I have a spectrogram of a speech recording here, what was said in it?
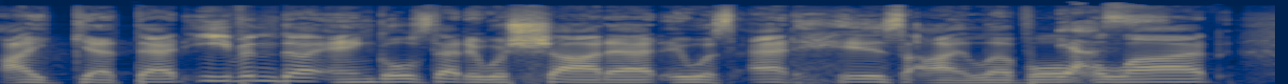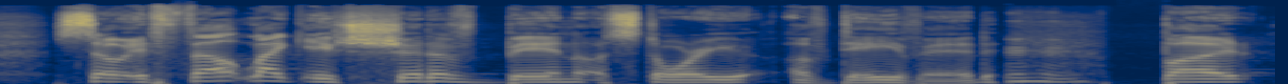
I get that. Even the angles that it was shot at, it was at his eye level Yes. a lot. So it felt like it should have been a story of David, Mm-hmm. but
